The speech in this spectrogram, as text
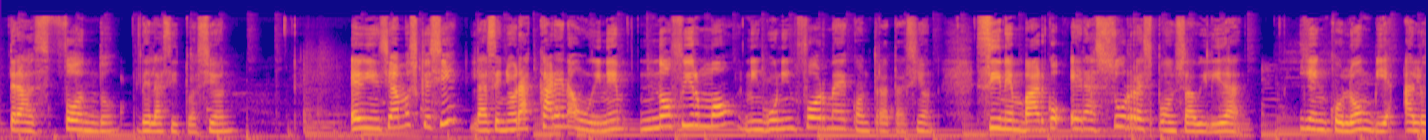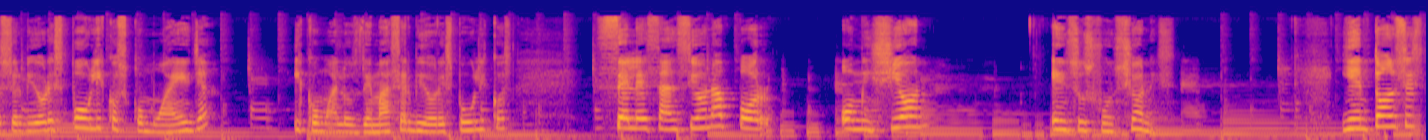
trasfondo de la situación, evidenciamos que sí, la señora Karen Aubinem no firmó ningún informe de contratación. Sin embargo, era su responsabilidad. Y en Colombia, a los servidores públicos como a ella y como a los demás servidores públicos, se les sanciona por omisión en sus funciones. Y entonces,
